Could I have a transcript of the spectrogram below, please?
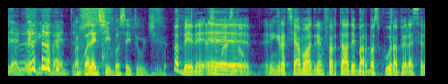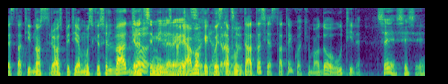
Eh, Tecnicamente. Ma qual è il cibo? Sei tu il cibo. Va bene, eh, questo. ringraziamo Adrian Fartade e Barbascura per essere stati i nostri ospiti a Muschio Selvaggio. Grazie mille, e Speriamo ragazzi. che questa Grazie. puntata sia stata in qualche modo utile. Sì, sì, sì.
